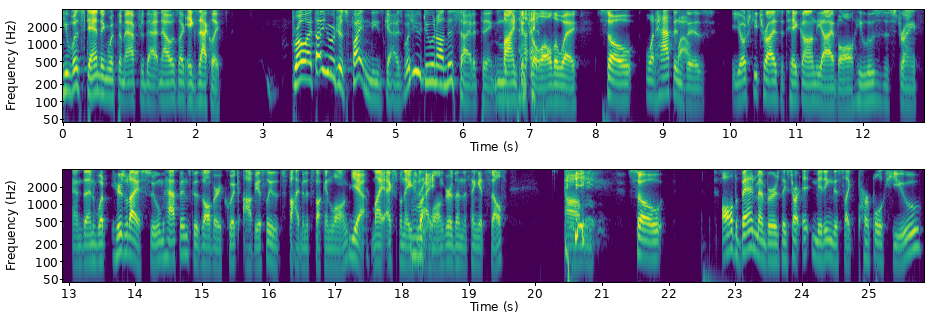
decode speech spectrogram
he was standing with them after that, and I was like, Exactly. bro, I thought you were just fighting these guys. What are you doing on this side of things? Mind control all the way. So what happens Wow. is Yoshiki tries to take on the eyeball. He loses his strength, and then what? Here's what I assume happens because it's all very quick. Obviously, it's five minutes fucking long. Yeah. My explanation Right. is longer than the thing itself. Um, so all the band members they start emitting this like purple hue,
